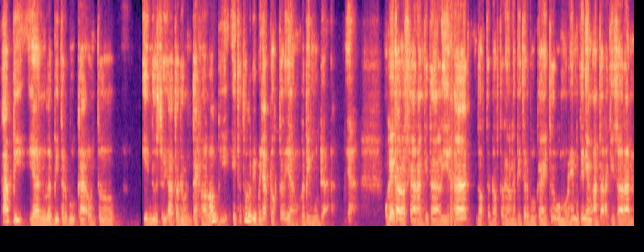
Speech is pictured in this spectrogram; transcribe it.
Tapi yang lebih terbuka untuk industri atau teknologi itu tuh lebih banyak dokter yang lebih muda ya. Mungkin kalau sekarang kita lihat dokter-dokter yang lebih terbuka itu umurnya mungkin yang antara kisaran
